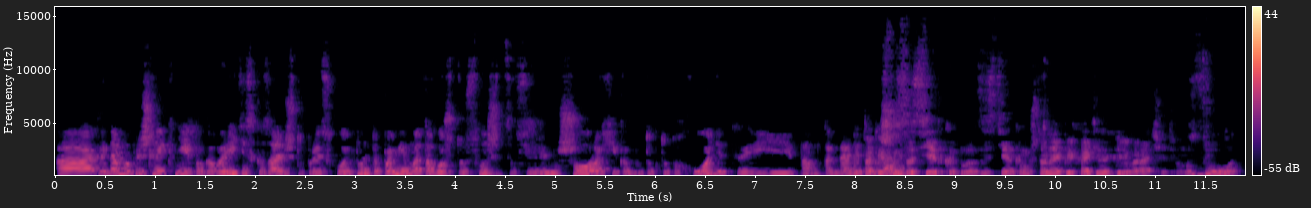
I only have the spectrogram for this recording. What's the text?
А, Когда мы пришли к ней поговорить и сказали, что происходит, ну, это помимо того, что слышится все время шорохи, как будто кто-то ходит и там так далее. Ну, так что далее. соседка была за стенкой, может, она и приходила переворачивать вам стол? Вот.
